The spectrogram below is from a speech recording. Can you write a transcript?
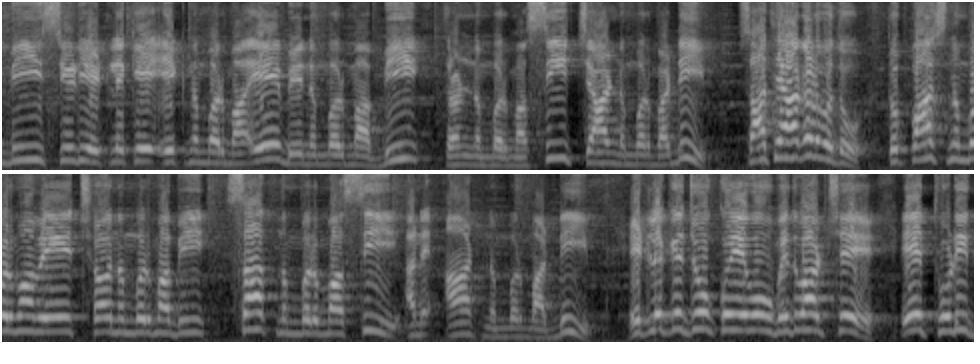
બી સી ડી એટલે કે એક નંબરમાં એ બે નંબરમાં બી ત્રણ નંબરમાં સી ચાર નંબરમાં ડી સાથે આગળ વધો તો પાંચ નંબરમાં એ, છ નંબરમાં બી, સાત નંબરમાં સી અને આઠ નંબરમાં ડી. એટલે કે જો કોઈ એવો ઉમેદવાર છે, એ થોડી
